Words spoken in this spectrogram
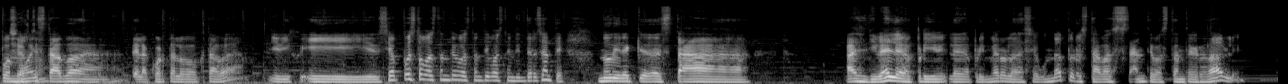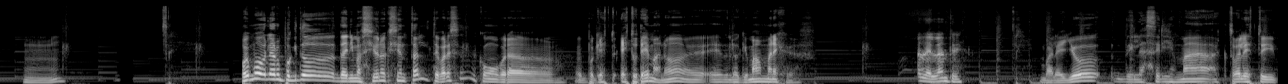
Pues no estaba de la cuarta a la octava y, dijo, y se ha puesto bastante, bastante, bastante interesante. No diré que está al nivel de la, pri- de la primera o la segunda, pero está bastante, bastante agradable. Mm. ¿Podemos hablar un poquito de animación occidental, te parece? Como para... Porque es tu, es tu tema, ¿no? Es es lo que más manejas. Adelante. Vale, yo de las series más actuales estoy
